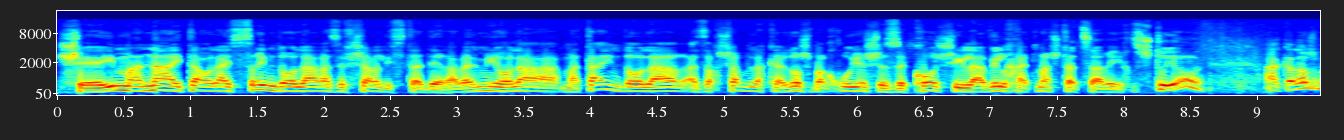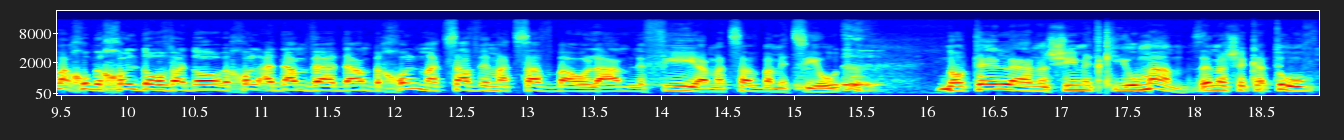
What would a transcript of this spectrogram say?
שאם מנה הייתה עולה 20 דולר אז אפשר להסתדר, אבל אם היא עולה 200 דולר, אז עכשיו לקדוש ברוך הוא יש איזה קושי להביא לך את מה שאתה צריך. זה שטויות. הקדוש ברוך הוא בכל דור ודור, בכל אדם ואדם, בכל מצב ומצב בעולם, לפי המצב במציאות, נותן לאנשים את קיומם. זה מה שכתוב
